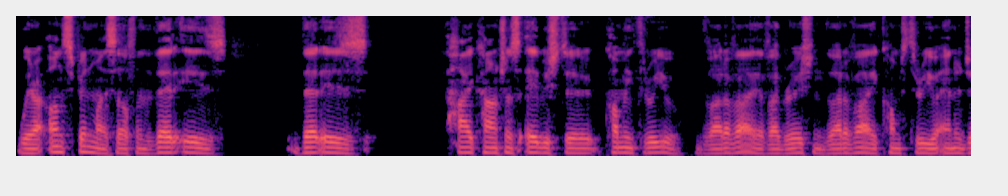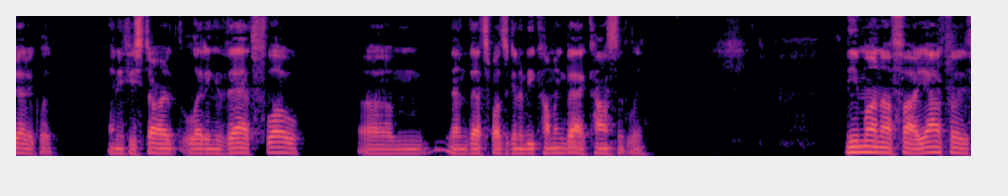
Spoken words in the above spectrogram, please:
where I unspin myself, and that is that is high conscious coming through you. Dvaravai, a vibration, Dvaravai comes through you energetically. And if you start letting that flow, um, then that's what's going to be coming back constantly. Niman afar Yaakov,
